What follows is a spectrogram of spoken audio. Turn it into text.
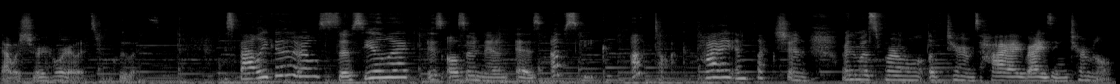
That was Sherry Horowitz from Clueless. This Valley Girl sociolect is also known as upspeak, uptalk, high inflection, or in the most formal of terms, high rising terminal.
